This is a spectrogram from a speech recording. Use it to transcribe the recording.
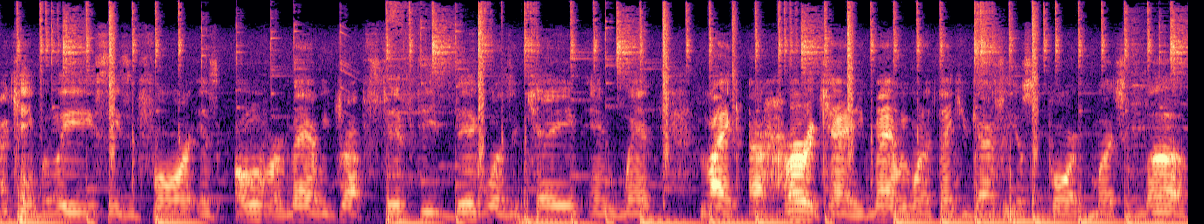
I can't believe season four is over. Man, we dropped 50 big ones. It came and went like a hurricane. Man, we want to thank you guys for your support. Much love.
